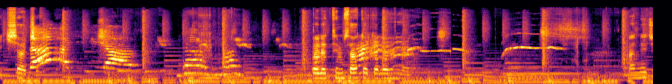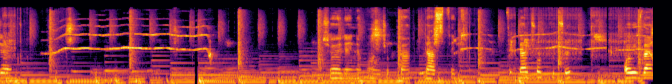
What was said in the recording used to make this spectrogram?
İkişer çift. Böyle timsah tokalarım var. Anneciğim. Şöyle yine boncuktan lastik. Lastikler çok küçük. O yüzden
